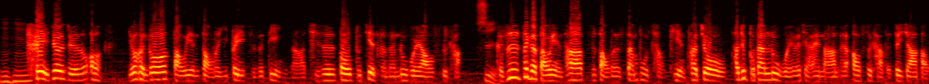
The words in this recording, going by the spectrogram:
嗯哼，所以就觉得说哦。有很多导演导了一辈子的电影啊，其实都不见得能入围奥斯卡。是，可是这个导演他只导了三部长片，他就他就不但入围，而且还拿了奥斯卡的最佳导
